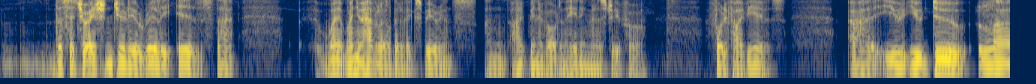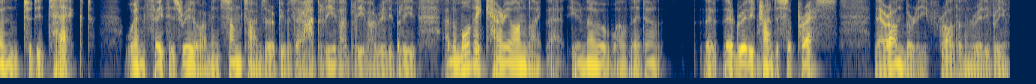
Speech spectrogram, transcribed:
the situation, Julia, really is that when, when you have a little bit of experience, and I've been involved in the healing ministry for 45 years, uh, you, you do learn to detect when faith is real. I mean, sometimes there are people who say, I believe, I believe, I really believe. And the more they carry on like that, you know, well, they don't, they're, they're really trying to suppress their unbelief rather than really believing.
